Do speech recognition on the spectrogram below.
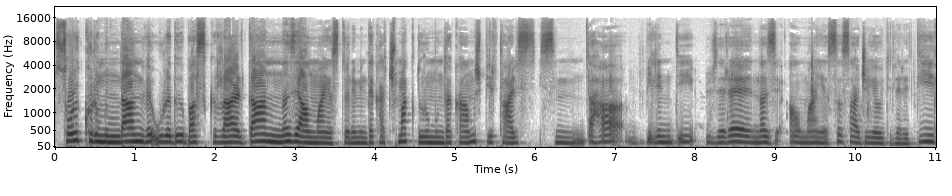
soykırımından ve uğradığı baskılardan Nazi Almanyası döneminde kaçmak durumunda kalmış bir talihsiz isim daha bilindiği üzere Nazi Almanyası sadece Yahudilere değil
